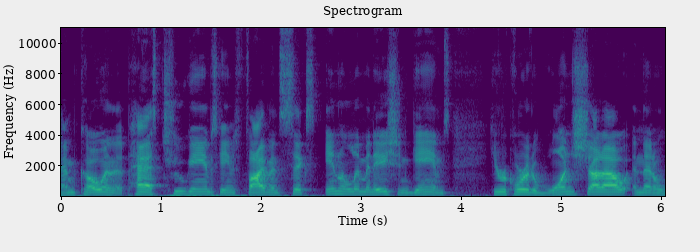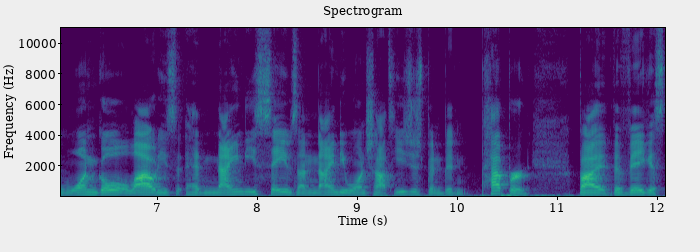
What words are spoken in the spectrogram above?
Demko. And in the past two games, games five and six in elimination games, he recorded one shutout and then one goal allowed. He's had 90 saves on 91 shots. He's just been been peppered by the Vegas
